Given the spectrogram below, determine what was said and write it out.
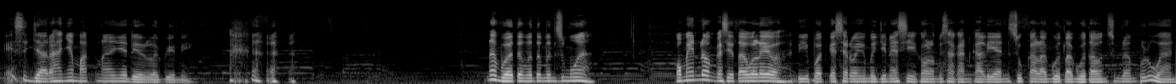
Kayak sejarahnya maknanya dari lagu ini. nah buat teman-teman semua, komen dong kasih tahu Leo di podcast Ruang Imajinasi kalau misalkan kalian suka lagu-lagu tahun 90-an,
